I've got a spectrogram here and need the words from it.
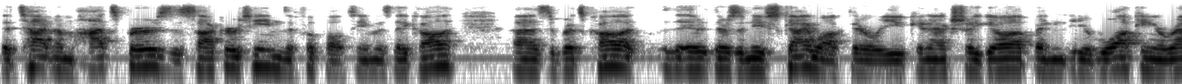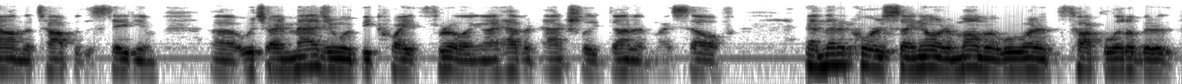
the Tottenham Hotspurs, the soccer team, the football team, as they call it, uh, as the Brits call it, there, there's a new Skywalk there where you can actually go up and you're walking around the top of the stadium, uh, which I imagine would be quite thrilling. I haven't actually done it myself. And then, of course, I know in a moment we wanted to talk a little bit of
